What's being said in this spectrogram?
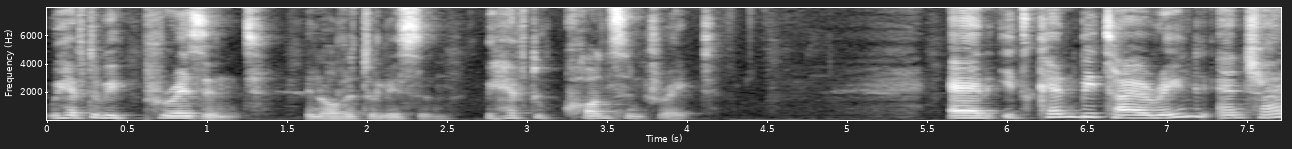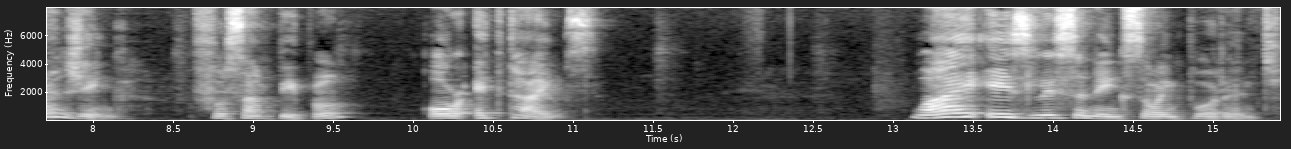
We have to be present in order to listen. We have to concentrate. And it can be tiring and challenging for some people or at times. Why is listening so important?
